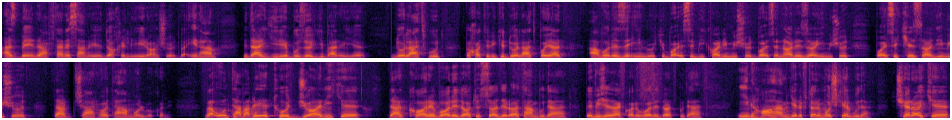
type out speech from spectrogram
از بین رفتن صنایع داخلی ایران شد و این هم یه درگیری بزرگی برای دولت بود به خاطر اینکه دولت باید عوارض این رو که باعث بیکاری می‌شد باعث نارضایی می‌شد باعث کزادی می‌شد در شهرها تحمل بکنه. و اون طبقه تجاری که در کار واردات و صادرات هم بودن به ویژه در کار واردات بودن اینها هم گرفتار مشکل بودن. چرا که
